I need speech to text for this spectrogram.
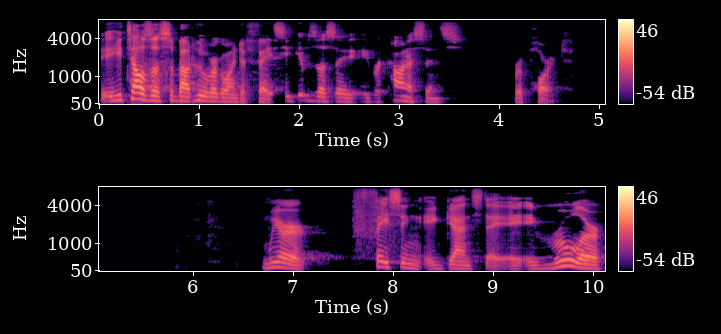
He tells us about who we're going to face. He gives us a, a reconnaissance report. We are facing against a, a, ruler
